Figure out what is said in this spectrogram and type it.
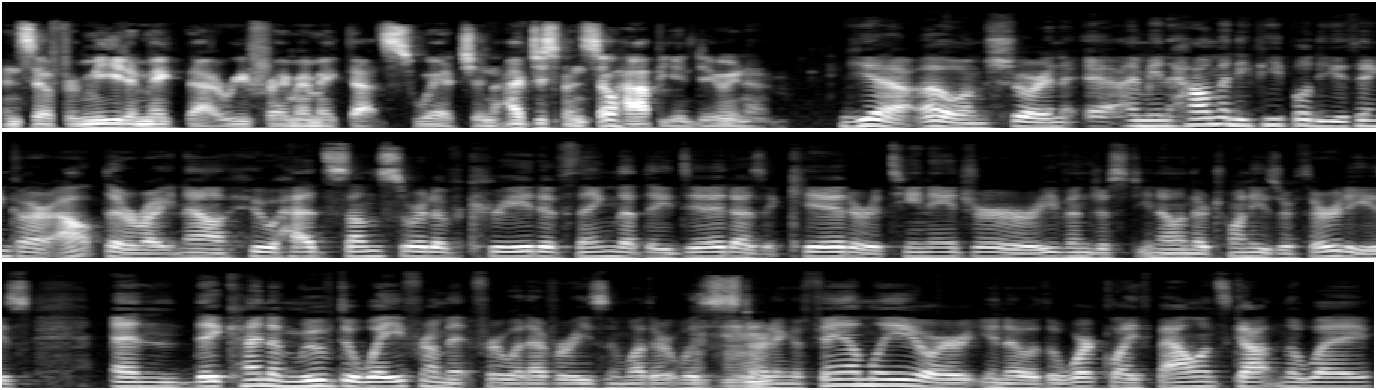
And so for me to make that reframe and make that switch, and I've just been so happy in doing it. Yeah, oh, I'm sure. And eh, I mean, how many people do you think are out there right now who had some sort of creative thing that they did as a kid or a teenager or even just, you know, in their 20s or 30s and they kind of moved away from it for whatever reason, whether it was mm-hmm. starting a family or, you know, the work-life balance got in the way.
